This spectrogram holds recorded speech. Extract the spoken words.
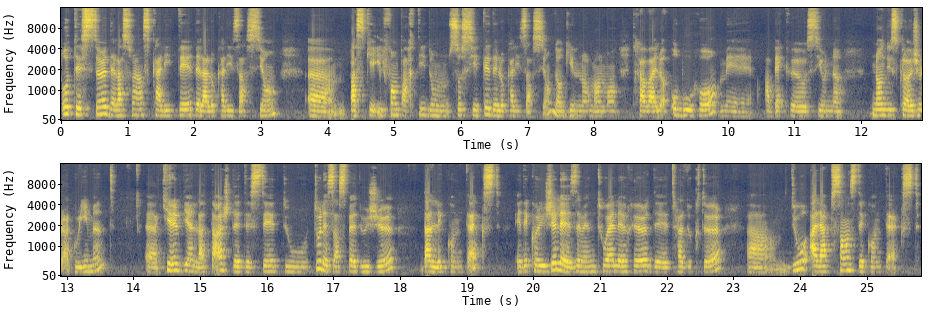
au testeur de l'assurance qualité de la localisation parce qu'ils font partie d'une société de localisation, donc ils normalement travaillent au bureau, mais avec euh, aussi un non-disclosure agreement, euh, qui revient la tâche de tester tous les aspects du jeu dans les contextes et de corriger les éventuelles erreurs des traducteurs dues à l'absence de contexte.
